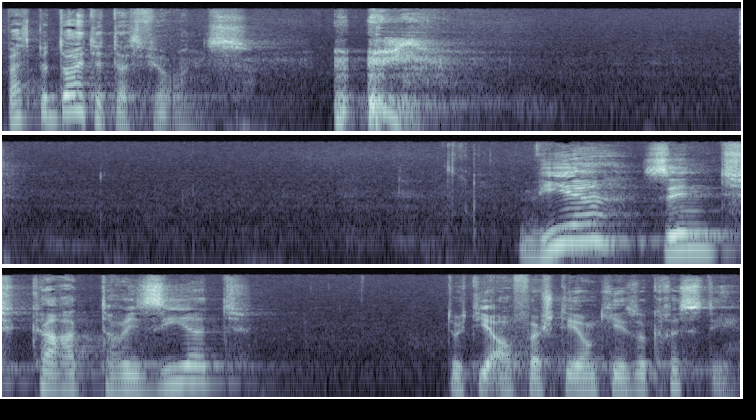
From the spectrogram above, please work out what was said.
Was bedeutet das für uns? Wir sind charakterisiert durch die Auferstehung Jesu Christi.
